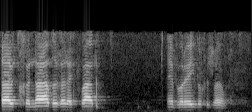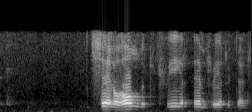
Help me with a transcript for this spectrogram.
Uit genade gerechtvaardigd en voor eeuwig gezaligd. Zeggen 144.000.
